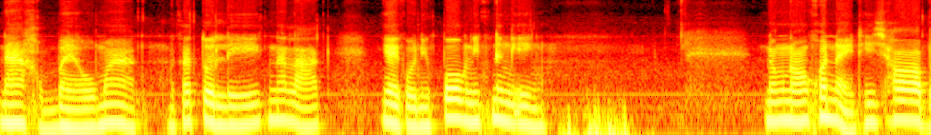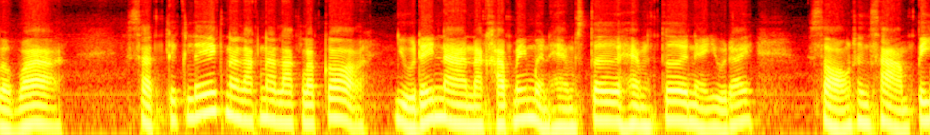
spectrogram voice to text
หน้าเขาเบลมาก แล้วก็ตัวเล็กน่ารัก ใหญ่กว่านิ้วโป้งนิดนึงเอง น้องๆ คนไหนที่ชอบแบบว่า สัตว์เล็กๆ น่ารักน่ารักแล้วก็อยู่ได้นานนะครับ ไม่เหมือนแฮมสเตอร์แฮมสเตอร์เนี่ยอยู่ได้สองถึงสามปี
